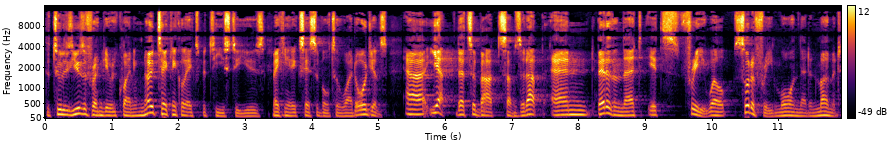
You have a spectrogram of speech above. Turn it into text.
The tool is user friendly, requiring no technical expertise to use, making it accessible to a wide audience. Uh, yeah, that's about sums it up. And better than that, it's free. Well, sort of free. More on that in a moment.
